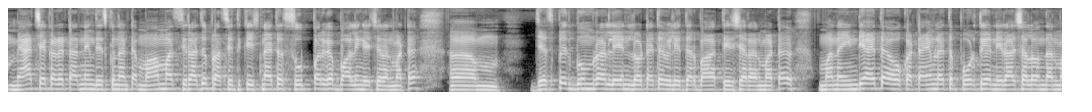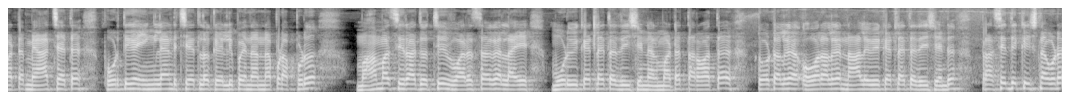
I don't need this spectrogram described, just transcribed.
మ్యాచ్ ఎక్కడ టర్నింగ్ తీసుకుందంటే మహమ్మద్ సిరాజ్ ప్రసిద్ధ్ కృష్ణ అయితే సూపర్గా బౌలింగ్ వేసారనమాట జస్ప్రీత్ బుమ్రా లేని లోటు అయితే వీళ్ళిద్దరు బాగా తీర్చారనమాట మన ఇండియా అయితే ఒక టైంలో అయితే పూర్తిగా నిరాశలో ఉందన్నమాట. మ్యాచ్ అయితే పూర్తిగా ఇంగ్లాండ్ చేతిలోకి వెళ్ళిపోయింది అన్నప్పుడు అప్పుడు మహమ్మద్ సిరాజ్ వచ్చి వరుసగా లై మూడు వికెట్లు అయితే తీసిండు అనమాట తర్వాత టోటల్గా ఓవరాల్గా నాలుగు వికెట్లు అయితే తీసిండు. ప్రసిద్ధి కృష్ణ కూడా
